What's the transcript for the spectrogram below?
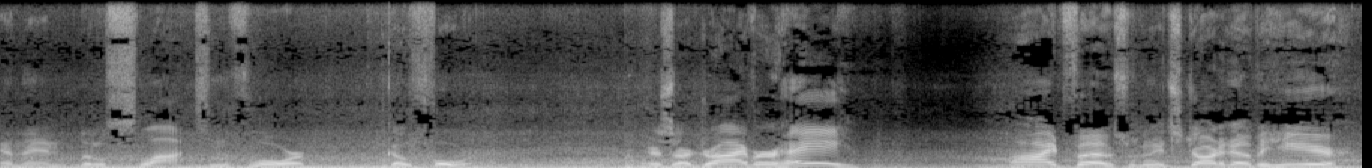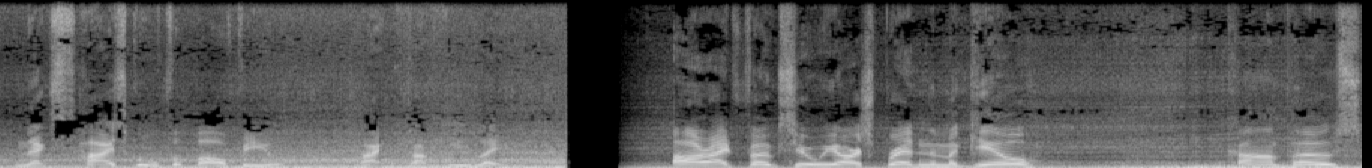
and then little slots in the floor go forward. There's our driver. Hey! All right, folks, we're gonna get started over here, next high school football field. All right, talk to you later. All right, folks, here we are spreading the McGill compost.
